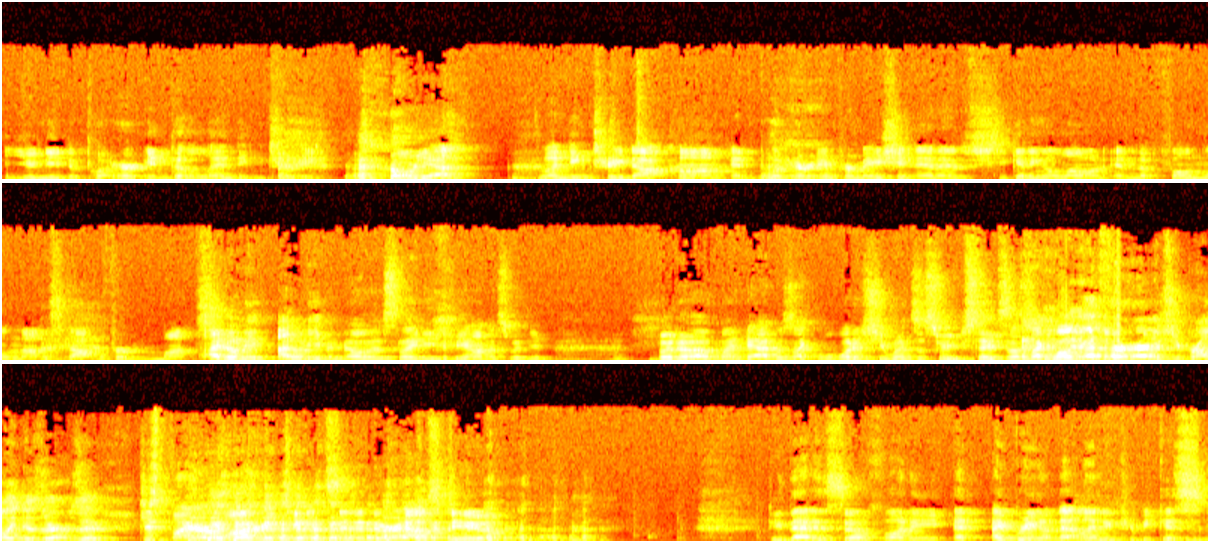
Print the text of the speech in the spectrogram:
you need to put her into Lending Tree. oh yeah. lendingtree.com and put her information in as she's getting a loan and the phone will not stop for months. I don't. I don't even know this lady to be honest with you. But uh, my dad was like, "Well, what if she wins the sweepstakes?" I was like, "Well, good for her. She probably deserves it." Just buy her a lottery ticket and send it to her house too. Dude, that is so funny. And I bring up that Lending Tree because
